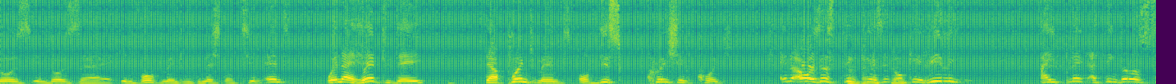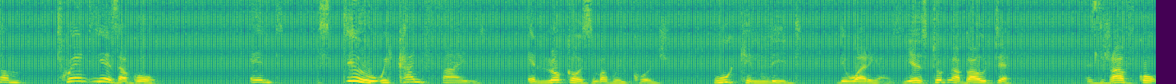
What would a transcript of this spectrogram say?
those in those uh, involvement with the national team. And when I heard today the appointment of this Croatian coach, and I was just thinking, I said, okay, really? I played, I think that was some 20 years ago, and still we can't find a local Zimbabwean coach who can lead the Warriors. Yes, talking about uh, Zdravko,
